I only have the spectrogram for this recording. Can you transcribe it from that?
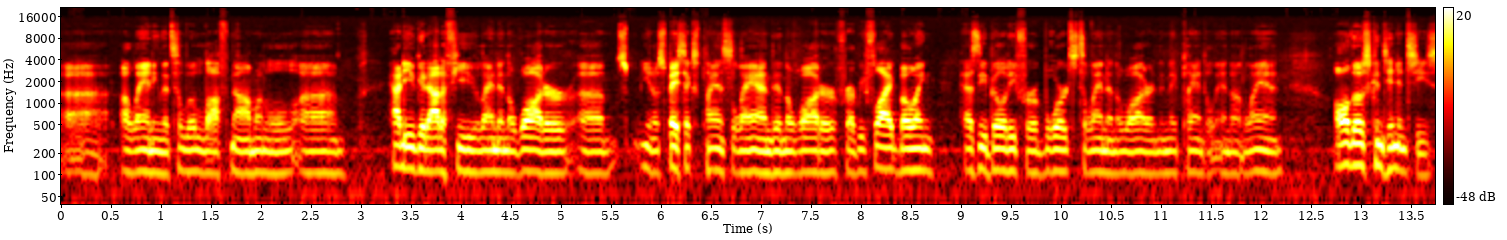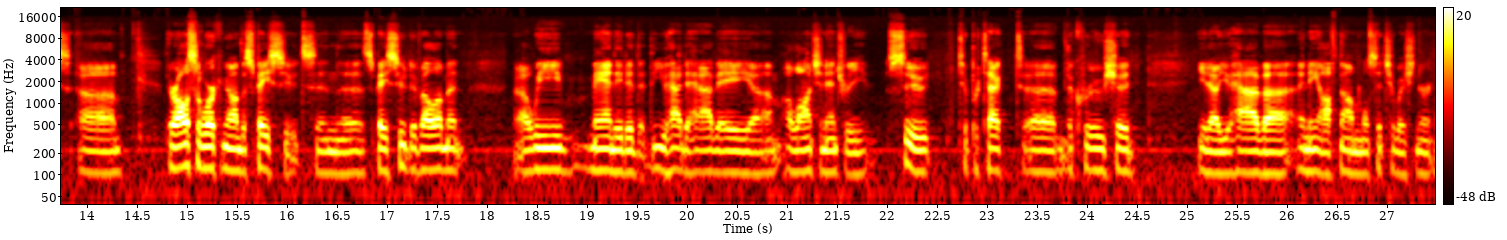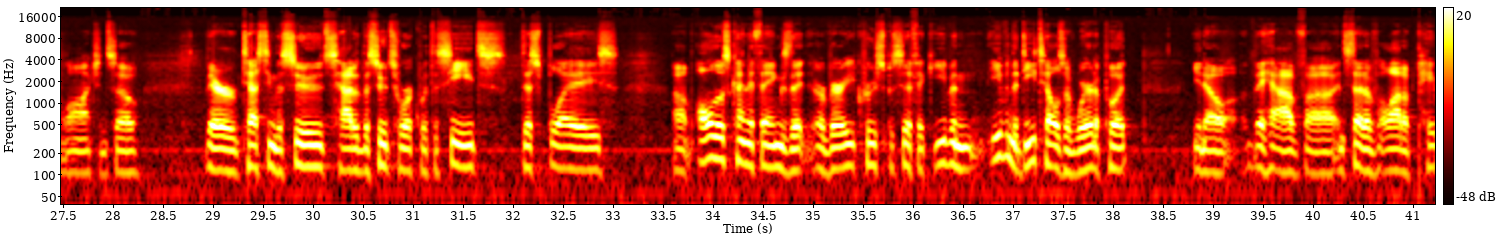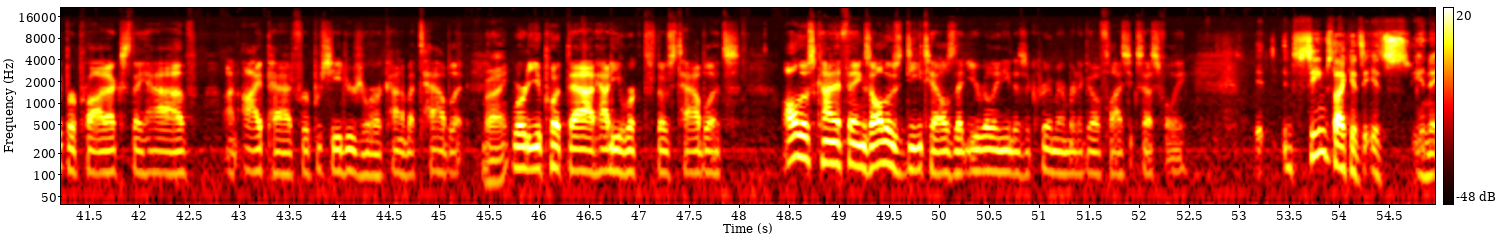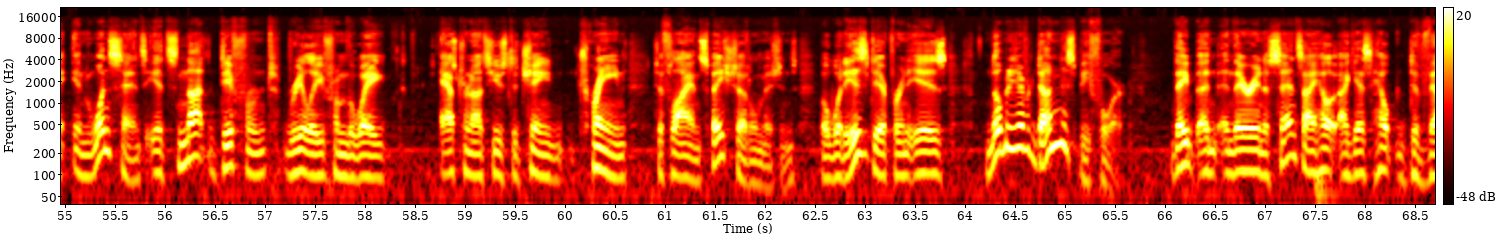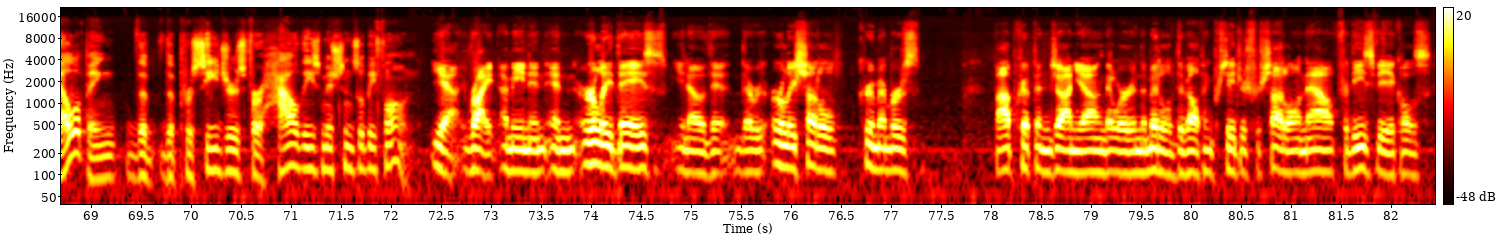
uh, a landing that's a little off nominal? Um, how do you get out if you land in the water? Um, you know, SpaceX plans to land in the water for every flight. Boeing has the ability for aborts to land in the water, and then they plan to land on land. All those contingencies. Um they're also working on the spacesuits and the spacesuit development. Uh, we mandated that you had to have a, um, a launch and entry suit to protect uh, the crew should you know you have uh, any off nominal situation during launch, and so they're testing the suits. How do the suits work with the seats, displays, um, all those kind of things that are very crew specific. Even even the details of where to put. You know, they have uh, instead of a lot of paper products, they have an iPad for procedures or a kind of a tablet. Right. Where do you put that? How do you work through those tablets? All those kind of things, all those details that you really need as a crew member to go fly successfully. It, it seems like it's it's in in one sense it's not different really from the way astronauts used to chain, train to fly on space shuttle missions. But what is different is nobody's ever done this before. They and, and they're in a sense I help I guess help developing the the procedures for how these missions will be flown. Yeah, right. I mean, in, in early days, you know, the, there were early shuttle crew members, Bob Crippen, and John Young, that were in the middle of developing procedures for shuttle, and now for these vehicles,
